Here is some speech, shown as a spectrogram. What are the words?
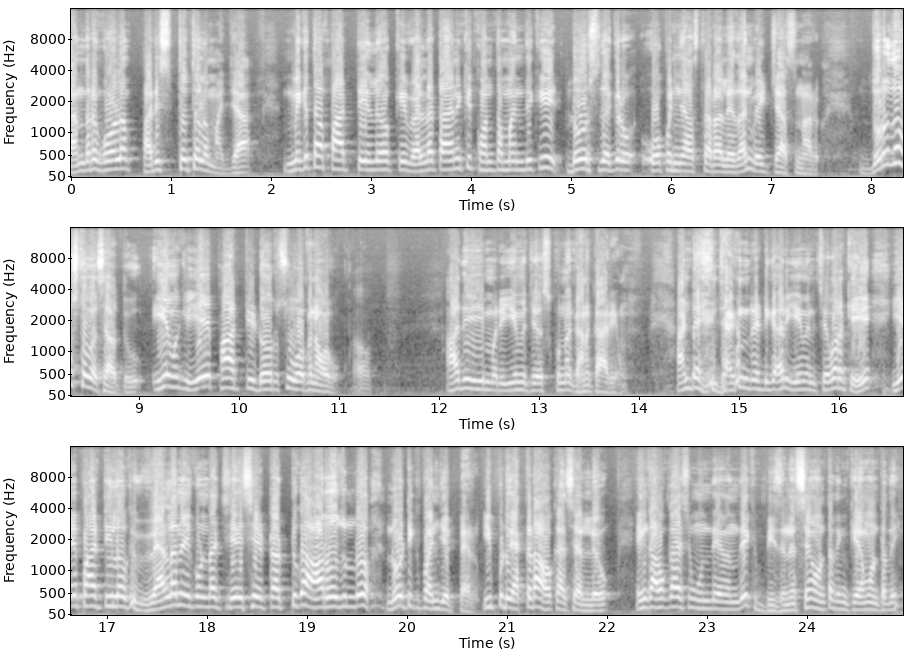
గందరగోళం పరిస్థితుల మధ్య మిగతా పార్టీలోకి వెళ్ళటానికి కొంతమందికి డోర్స్ దగ్గర ఓపెన్ చేస్తారా లేదా అని వెయిట్ చేస్తున్నారు. దురదృష్టవశాత్తు ఈమెకి ఏ పార్టీ డోర్స్ ఓపెన్ అవ్వవు. అది మరి ఈమె చేసుకున్న ఘనకార్యం. అంటే జగన్ రెడ్డి గారు ఈమెను చివరికి ఏ పార్టీలోకి వెళ్ళనీయకుండా చేసేటట్టుగా ఆ రోజుల్లో నోటికి పని చెప్పారు. ఇప్పుడు ఎక్కడ అవకాశాలు లేవు. ఇంకా అవకాశం ఉందేముంది? బిజినెస్సే ఉంటుంది ఇంకేముంటుంది?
